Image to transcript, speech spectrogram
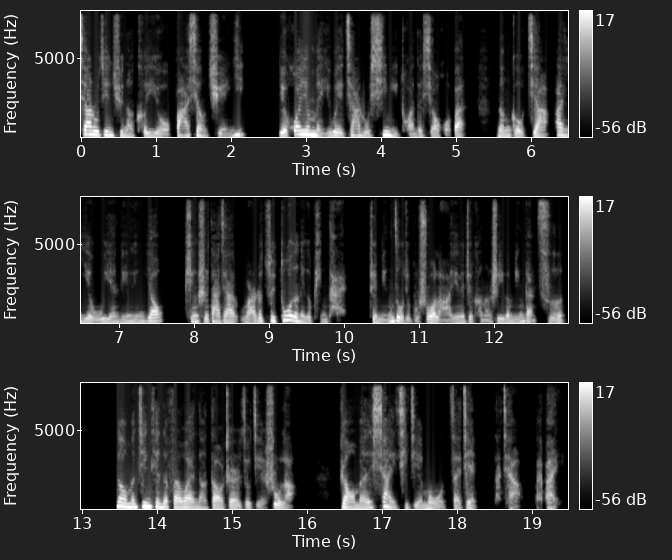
加入进去呢可以有八项权益。也欢迎每一位加入西米团的小伙伴能够加暗夜无言零零幺。平时大家玩的最多的那个平台，这名字我就不说了啊，因为这可能是一个敏感词。那我们今天的番外呢，到这儿就结束了，让我们下一期节目再见，大家拜拜。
